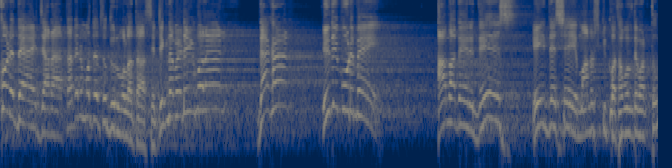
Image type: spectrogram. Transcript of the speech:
করে দেয় যারা, তাদের মধ্যে তো দুর্বলতা আছে। ঠিক না বেঠিক বলেন? দেখান, ইতিপূর্বে আমাদের দেশ, এই দেশে মানুষ কি কথা বলতে পারতো?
